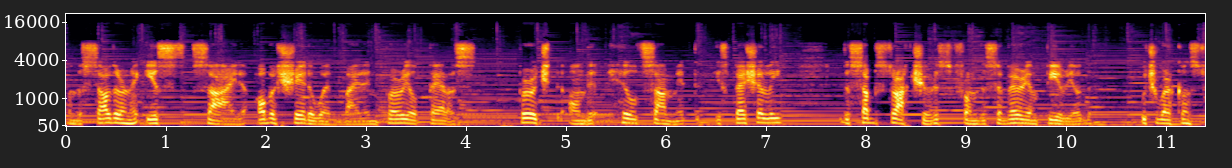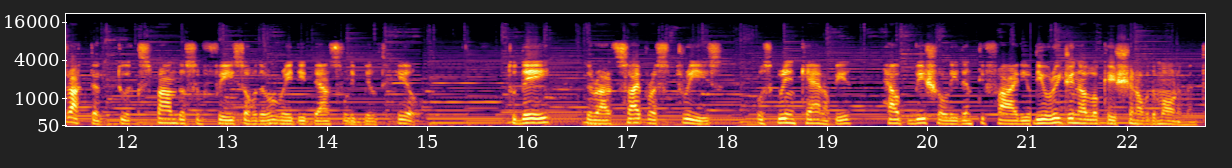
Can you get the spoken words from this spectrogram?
on the southern east side, overshadowed by the imperial palace perched on the hill summit, especially the substructures from the Severian period, which were constructed to expand the surface of the already densely built hill. Today, there are cypress trees whose green canopy help visually identify the original location of the monument.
